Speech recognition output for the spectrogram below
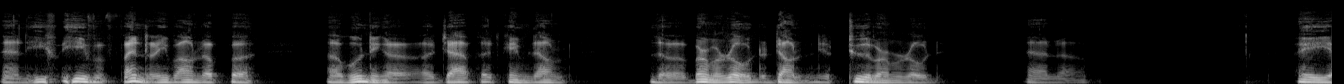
And he he finally wound up uh, uh wounding a, a Jap that came down the Burma Road, down to the Burma Road, and uh, he,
